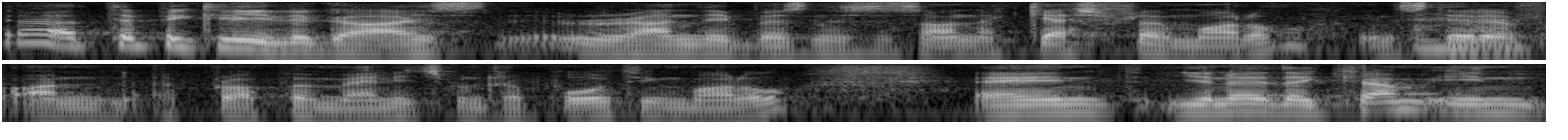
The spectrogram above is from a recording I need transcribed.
yeah. Typically, the guys run their businesses on a cash flow model instead uh-huh. of on a proper management reporting model, and you know they come in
